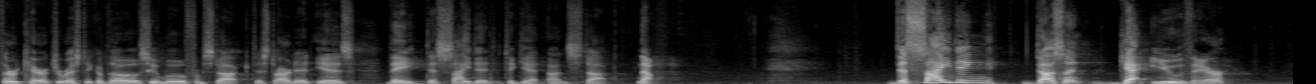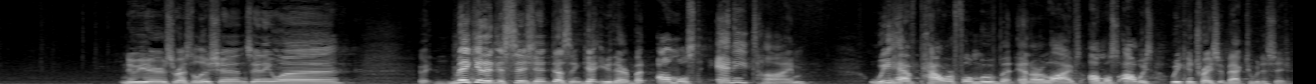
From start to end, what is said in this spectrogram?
Third characteristic of those who move from stuck to started is they decided to get unstuck. Now, deciding doesn't get you there. New Year's resolutions, anyone? Making a decision doesn't get you there, but almost any time we have powerful movement in our lives, almost always we can trace it back to a decision.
